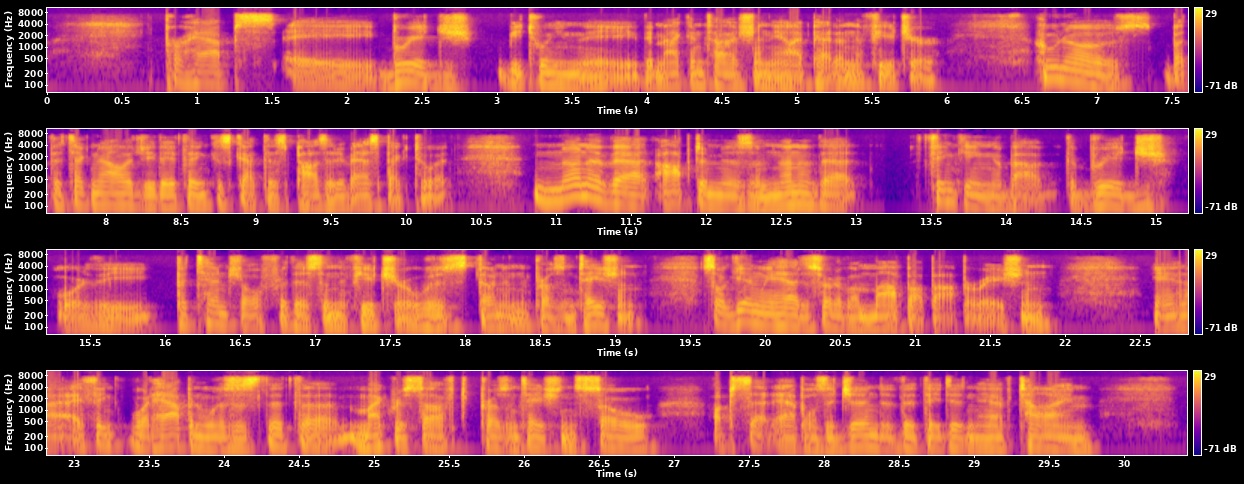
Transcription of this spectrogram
perhaps a bridge between the, the Macintosh and the iPad in the future. Who knows? But the technology they think has got this positive aspect to it. None of that optimism, none of that thinking about the bridge or the potential for this in the future was done in the presentation. So again, we had sort of a mop-up operation. And I think what happened was is that the Microsoft presentation so upset Apple's agenda that they didn't have time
